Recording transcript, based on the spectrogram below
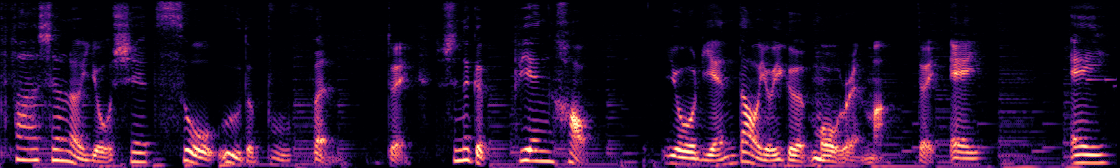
发生了有些错误的部分，对，就是那个编号有连到有一个某人嘛，对，A A。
